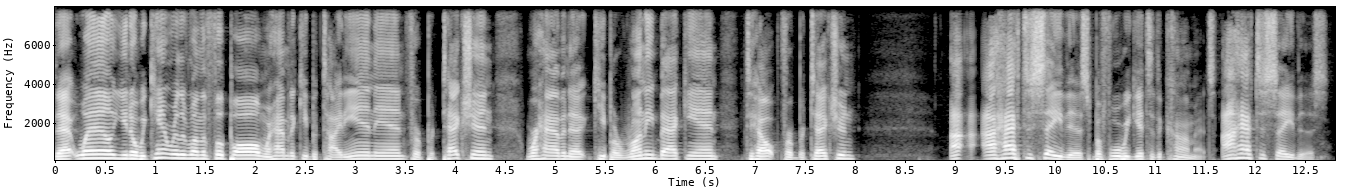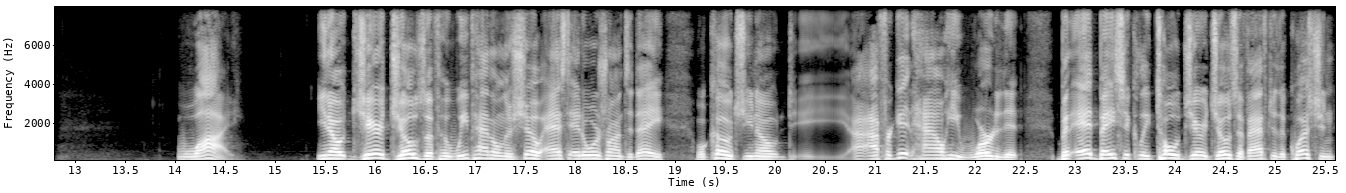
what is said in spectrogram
that, well, you know, we can't really run the football, we're having to keep a tight end in for protection. We're having to keep a running back in to help for protection. I, I have to say this before we get to the comments. I have to say this. Why? You know, Jared Joseph, who we've had on the show, asked Ed Orgeron today, well, coach, you know, I forget how he worded it, but Ed basically told Jared Joseph after the question,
